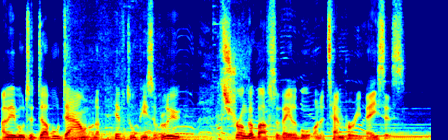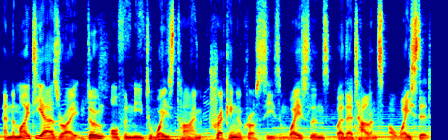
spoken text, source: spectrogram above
I'm able to double down on a pivotal piece of loot with stronger buffs available on a temporary basis. And the mighty Asrai don't often need to waste time trekking across seas and wastelands where their talents are wasted.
